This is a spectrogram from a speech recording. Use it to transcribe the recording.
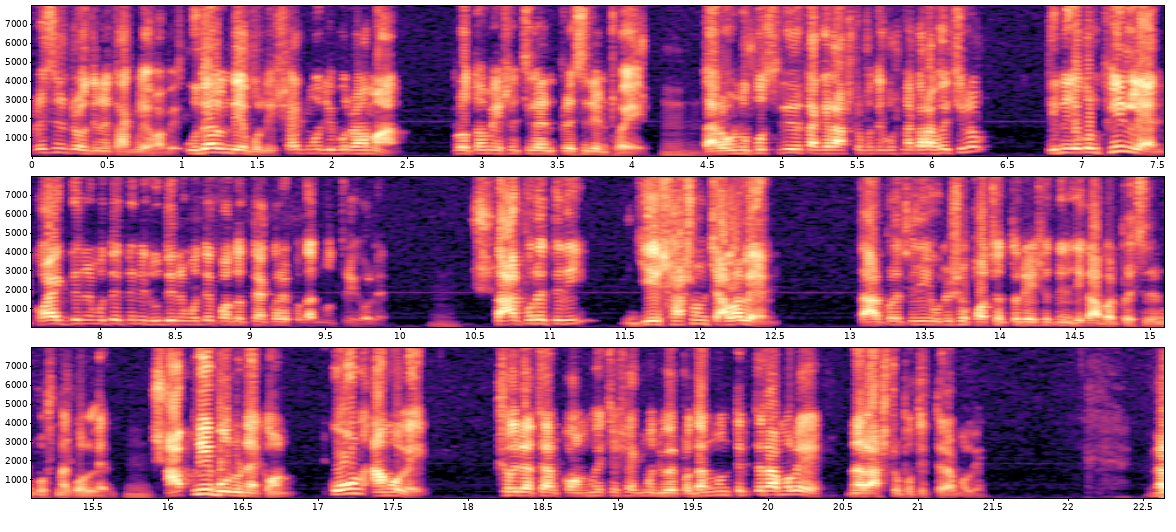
প্রেসিডেন্টের অধীনে থাকলেও হবে। উদাহরণ দিয়ে বলি শেখ মুজিবুর রহমান প্রথমে এসেছিলেন প্রেসিডেন্ট হয়ে। তার অনুপস্থিতিতে তাকে রাষ্ট্রপতি ঘোষণা করা হয়েছিল। তিনি যখন ফিরলেন কয়েকদিনের মধ্যে তিনি দুদিনের মধ্যে পদত্যাগ করে প্রধানমন্ত্রী হলেন। তারপরে তিনি যে শাসন চালালেন তারপরে তিনি উনিশশো পঁচাত্তরে এসে তিনি নিজেকে আবার প্রেসিডেন্ট ঘোষণা করলেন। আপনি বলুন এখন কোন আমলে স্বৈরাচার কম হয়েছে শেখ মুজিবের প্রধানমন্ত্রীত্বের আমলে না রাষ্ট্রপতিত্বের আমলে? না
